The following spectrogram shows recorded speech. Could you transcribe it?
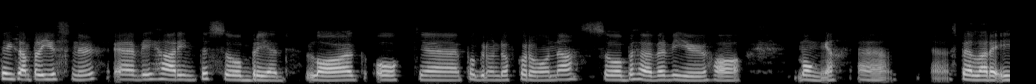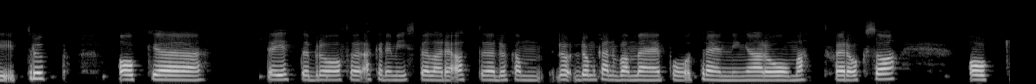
till exempel just nu, uh, vi har inte så bred lag och eh, på grund av corona så behöver vi ju ha många eh, spelare i trupp. Och det är jättebra för akademispelare att de kan, de kan vara med på träningar och matcher också. Och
